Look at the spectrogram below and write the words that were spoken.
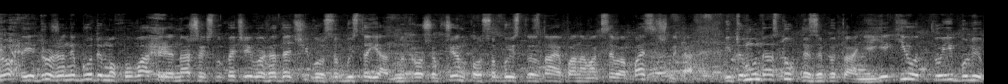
Ну і друже, не будемо ховати наших слухачів і глядачів. Особисто я, Дмитро Шевченко, особисто знаю пана Максима Пасічника. І тому наступне запитання: які от твої були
